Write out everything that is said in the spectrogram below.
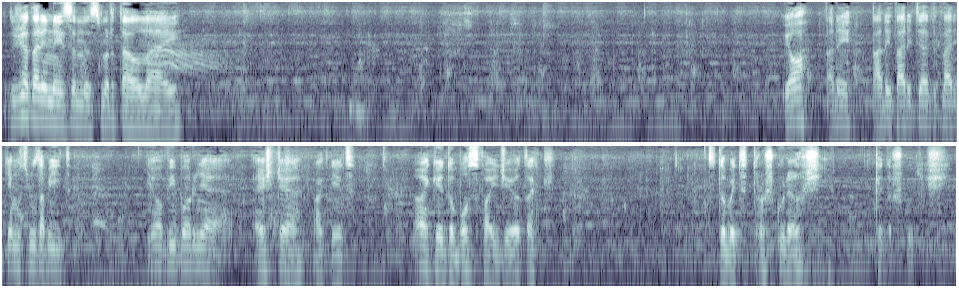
Protože já tady nejsem nesmrtelný. Jo, tady, tady, tady, tady, tady tě musím zabít. Jo, výborně, ještě, tak nic. No, jak je to boss fight, že jo, tak... Chce to být trošku delší, tak je trošku těžší.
